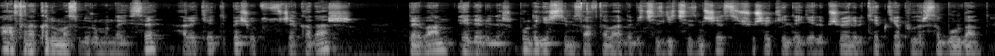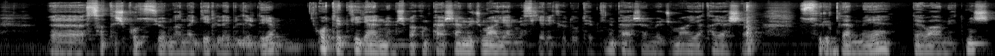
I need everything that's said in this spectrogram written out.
Altına kırılması durumunda ise hareket 5.33'e kadar devam edebilir. Burada geçtiğimiz haftalarda bir çizgi çizmişiz. Şu şekilde gelip şöyle bir tepki yapılırsa buradan e, satış pozisyonlarına girilebilir diye. O tepki gelmemiş. Bakın Perşembe Cuma gelmesi gerekiyordu o tepkinin. Perşembe Cuma yatay aşağı sürüklenmeye devam etmiş.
